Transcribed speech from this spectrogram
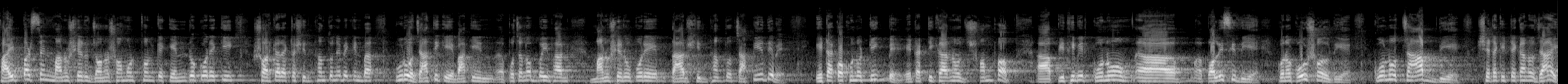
ফাইভ পার্সেন্ট মানুষের জনসমর্থনকে কেন্দ্র করে কি সরকার একটা সিদ্ধান্ত নেবে কিংবা পুরো জাতিকে বাকি পঁচানব্বই ভাগ মানুষের উপরে তার সিদ্ধান্ত চাপিয়ে দেবে? এটা কখনো টিকবে? এটা টিকানো সম্ভব? পৃথিবীর কোনো পলিসি দিয়ে, কোনো কৌশল দিয়ে কোনো চাপ দিয়ে সেটাকে টেকানো যায়?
